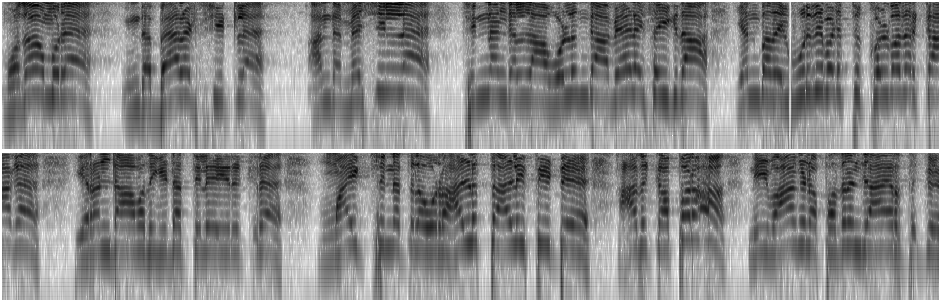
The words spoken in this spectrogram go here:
முத முறை இந்த பேலட் ஷீட்டில் அந்த மெஷின்ல சின்னங்கள்லாம் ஒழுங்கா வேலை செய்யுதா என்பதை உறுதிப்படுத்திக் கொள்வதற்காக இரண்டாவது இடத்திலே இருக்கிற மைக் சின்னத்துல ஒரு அழுத்த அழுத்திட்டு அதுக்கப்புறம் நீ வாங்கின பதினஞ்சாயிரத்துக்கு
